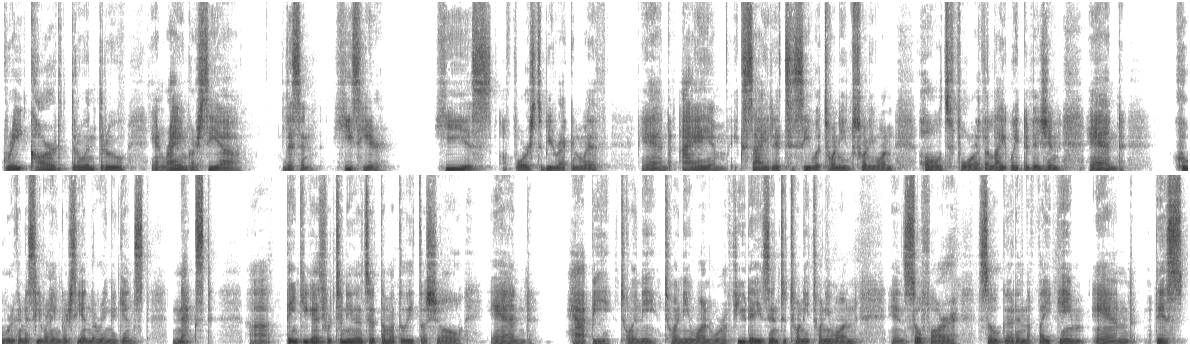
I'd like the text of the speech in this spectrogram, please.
great card through and through. And ryan garcia listen he's here. He is a force to be reckoned with. And I am excited to see what 2021 holds for the lightweight division and who we're going to see Ryan Garcia in the ring against next. Uh, thank you guys for tuning into the Toma Todito show and happy 2021. We're a few days into 2021 and so far so good in the fight game. And this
